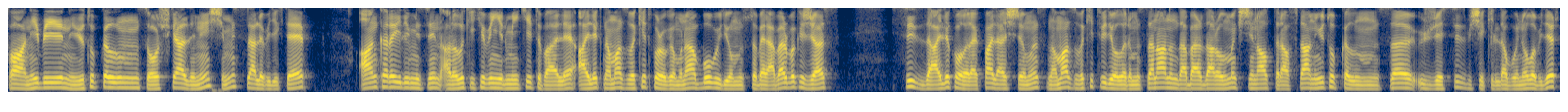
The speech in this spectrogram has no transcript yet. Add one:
Fani Bey'in YouTube kanalımıza hoş geldiniz. Şimdi sizlerle birlikte Ankara ilimizin Aralık 2022 itibariyle aylık namaz vakit programına bu videomuzda beraber bakacağız. Siz de aylık olarak paylaştığımız namaz vakit videolarımızdan anında haberdar olmak için alt taraftan YouTube kanalımıza ücretsiz bir şekilde abone olabilir.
